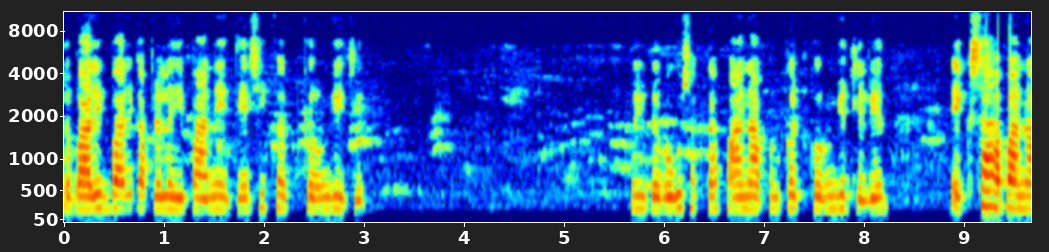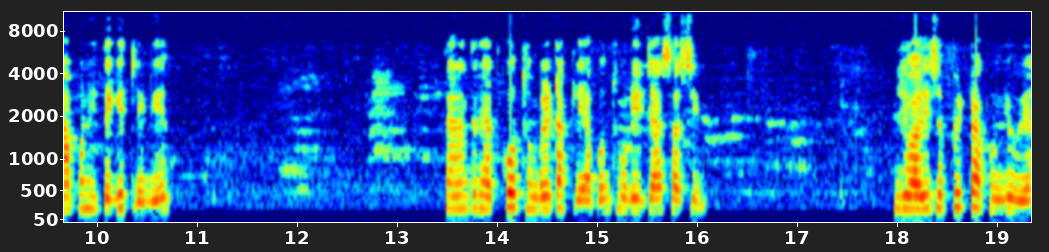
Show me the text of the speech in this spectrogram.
तर बारीक बारीक आपल्याला ही पाने येते अशी कट करून घ्यायची. तर इथं बघू शकता पानं आपण कट करून घेतलेली आहेत. एक सहा पानं आपण इथे घेतलेली आहेत. त्यानंतर ह्यात कोथिंबीर टाकली आपण थोडी जास्त अशी. ज्वारीचं पीठ टाकून घेऊया.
